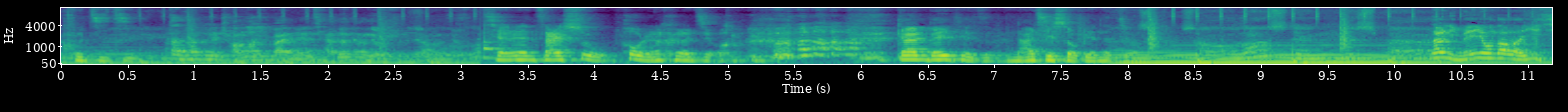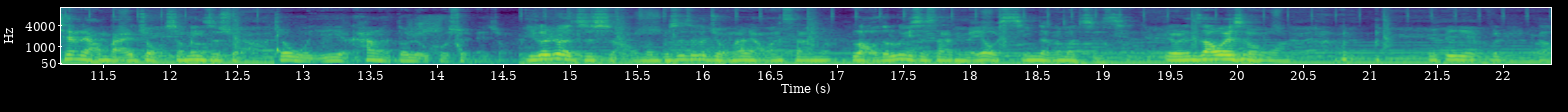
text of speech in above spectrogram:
哭唧唧。大家可以尝到一百年前的酿酒师酿的酒。前人栽树，后人喝酒。干杯，铁子们！拿起手边的酒。那里面用到了一千两百种生命之水啊，就我爷爷看了都流口水那种。一个热知识啊，我们不是这个酒卖两万三吗？老的路易十三没有新的那么值钱，有人知道为什么吗？我也不知道。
